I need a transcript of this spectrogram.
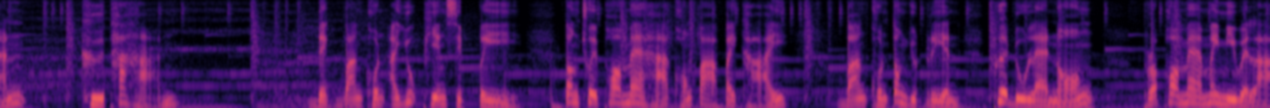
นั้น คือทหาร เด็กบางคนอายุเพียง 10 ปี ต้องช่วยพ่อแม่หาของป่าไปขาย บางคนต้องหยุดเรียนเพื่อดูแลน้อง เพราะพ่อแม่ไม่มีเวลา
